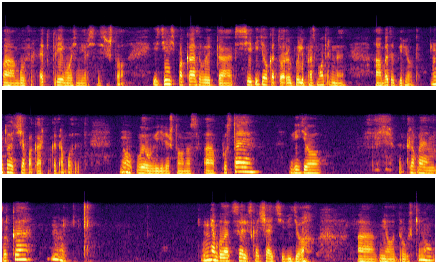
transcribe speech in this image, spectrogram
а, буфер. Это 3.8 версия, если что. И здесь показывает а, все видео, которые были просмотрены а, в этот период. Ну то есть сейчас покажем, как это работает. Ну, вы увидели, что у нас а, пустая видео Открываем ВК. Ну, у меня была цель скачать видео. А, мне вот друг скинул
